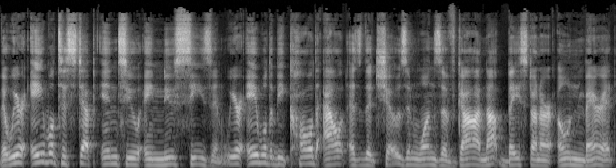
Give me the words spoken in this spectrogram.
that we are able to step into a new season. We are able to be called out as the chosen ones of God, not based on our own merit,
